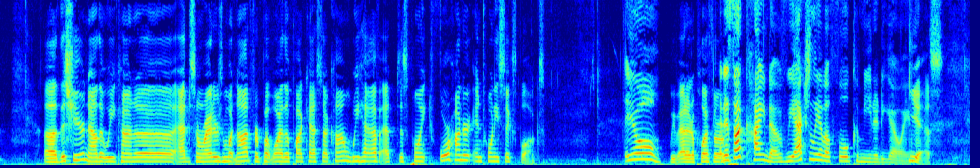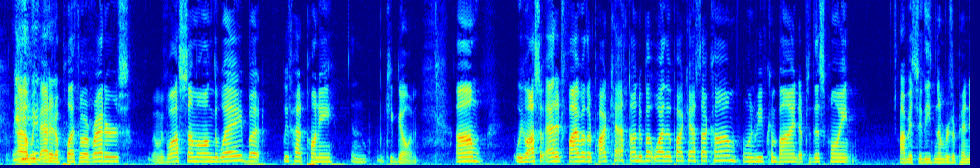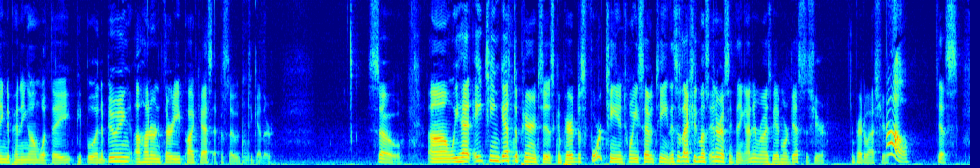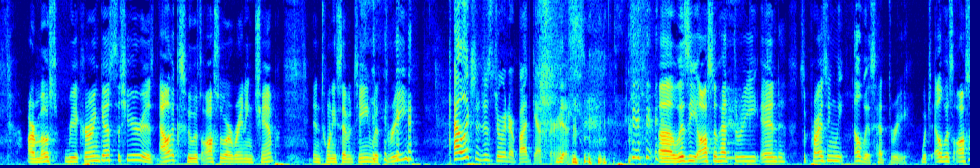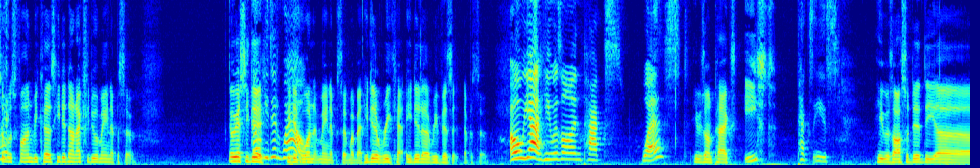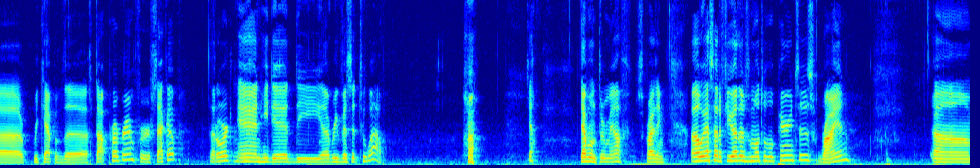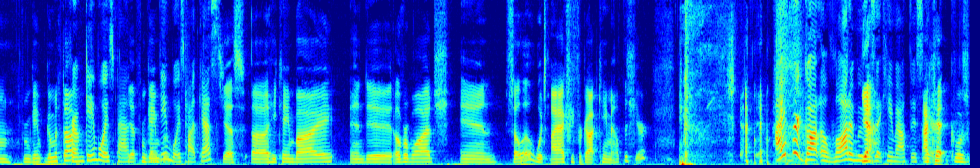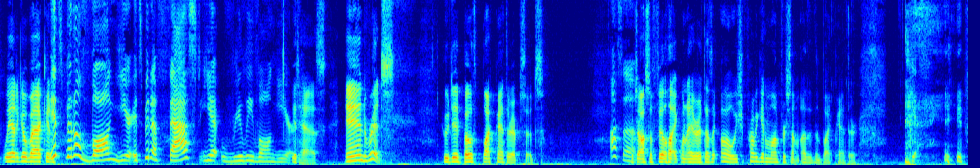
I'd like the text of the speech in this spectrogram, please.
Uh, this year, now that we kind of added some writers and whatnot for butwhythopodcast.com, we have at this point 426 blogs. Damn. We've added a plethora. And it's not kind of. We actually have a full community going. Yes. Uh, we've added a plethora of writers, and we've lost some along the way, but we've had plenty, and keep going. Um, We've also added five other podcasts onto butwhythopodcast.com when we've combined up to this point. Obviously, these numbers are pending depending on what they people end up doing. 130 podcast episodes together. So, uh, we had 18 guest appearances compared to 14 in 2017. This is actually the most interesting thing. I didn't realize we had more guests this year compared to last year. Oh, Yes. Our most reoccurring guest this year is Alex, who is also our reigning champ in 2017 with three. Alex should just join our podcast already. yes. uh, Lizzie also had three, and surprisingly, Elvis had three, which Elvis also What? was fun because he did not actually do a main episode. Oh yes, he No, did. he did Wow. He did one main episode. My bad. He did a recap. He did a revisit episode. Oh yeah, he was on PAX West, He was on PAX East. PAX East. He was also did the uh, recap of the stop program for StackUp.org, Mm-hmm. and he did the uh, revisit to WoW. Huh. Yeah, that one threw me off. Surprising. Uh, we also had a few others with multiple appearances. Ryan, um, from Game Gumastop. from Game Boys Pad. Yep, from Game- Game Boys podcast. yes, uh, he came by and did Overwatch and Solo, which I actually forgot came out this year. I forgot a lot of movies Yeah. that came out this year. I kept because we had to go back and It's been a long year. It's been a fast yet really long year. it has and Ritz, who did both Black Panther episodes. awesome. Which I also feel like when I read that, I was like, oh, we should probably get him on for something other than Black Panther. yes.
